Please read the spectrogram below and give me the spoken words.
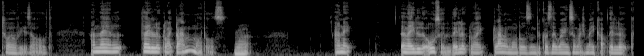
twelve years old, and they they look like glamour models, right. and it and they also they look like glamour models, and because they're wearing so much makeup, they look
